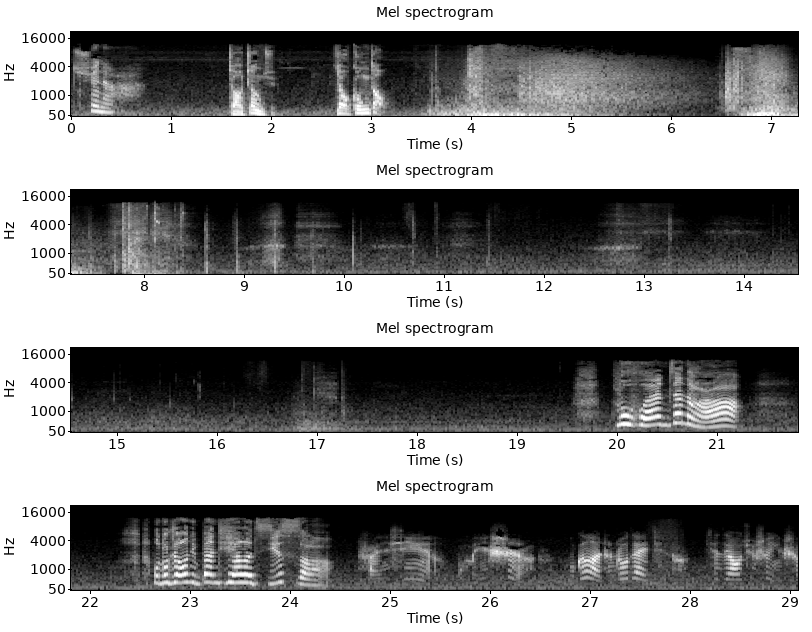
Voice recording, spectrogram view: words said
去哪儿啊？找证据，要公道。陆回，你在哪儿啊？我都找你半天了，急死了。繁星，我没事，我跟懒成舟在一起呢，现在要去摄影社。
